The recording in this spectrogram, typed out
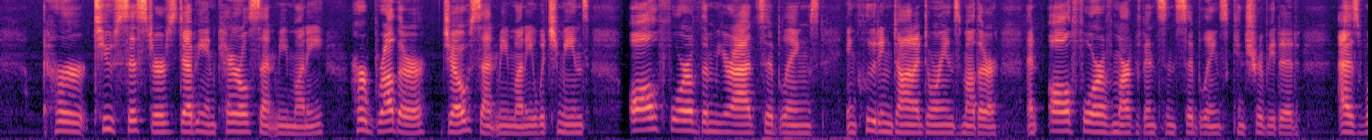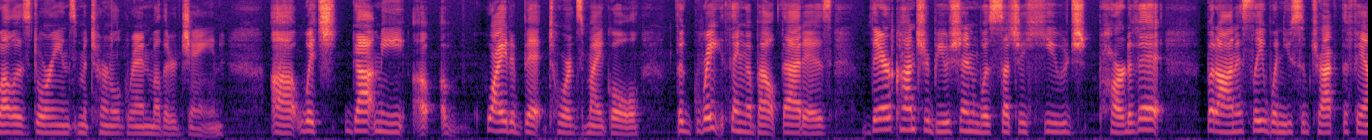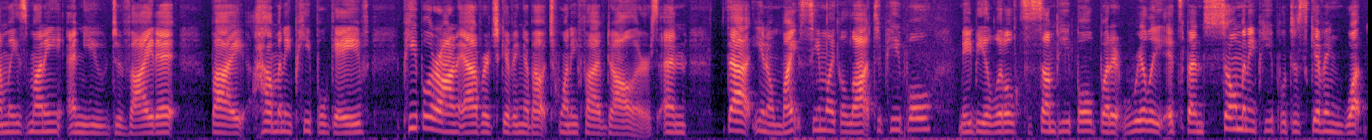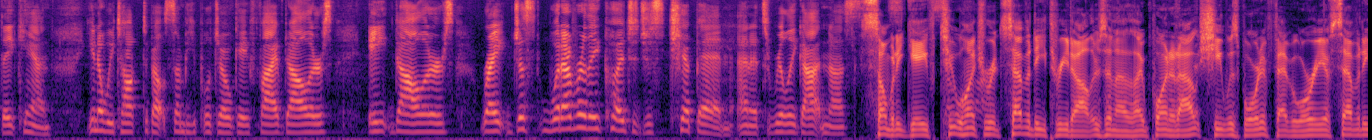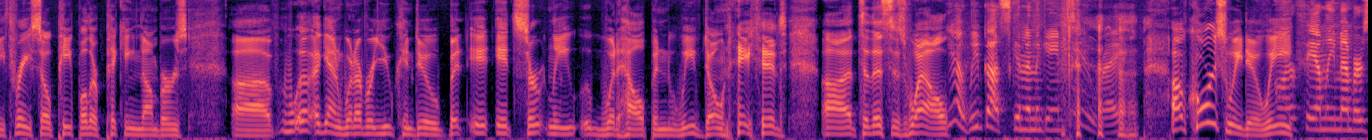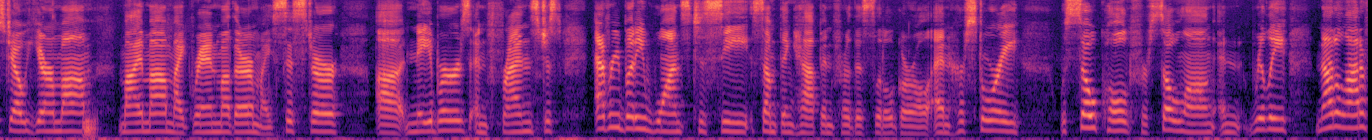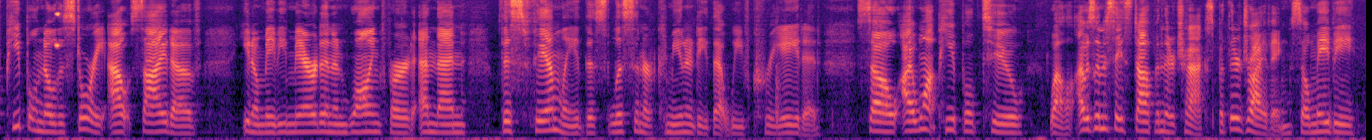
Her two sisters, Debbie and Carol, sent me money. Her brother, Joe, sent me money, which means all four of the Murad siblings, including Donna Doreen's mother, and all four of Mark Vincent's siblings contributed, as well as Doreen's maternal grandmother, Jane, uh, which got me a, a quite a bit towards my goal. The great thing about that is their contribution was such a huge part of it. But honestly, when you subtract the family's money and you divide it by how many people gave, people are on average giving about $25. And that you know might seem like a lot to people maybe a little to some people but it really it's been so many people just giving what they can you know we talked about some people joe gave five dollars eight dollars right? Just whatever they could to just chip in and it's really gotten us somebody gave so $273 and as i pointed out she was born in february of 73 so people are picking numbers uh, again whatever you can do but it, it certainly would help and we've donated uh, to this as well. Yeah we've got skin in the game too right? Of course we do. We our family members joe your mom my mom my grandmother my sister uh, neighbors and friends. Just everybody wants to see something happen for this little girl. And her story was so cold for so long. And really, not a lot of people know the story outside of, you know, maybe Meriden and Wallingford. And then this family, this listener community that we've created. So I want people to, well, I was going to say stop in their tracks, but they're driving. So maybe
